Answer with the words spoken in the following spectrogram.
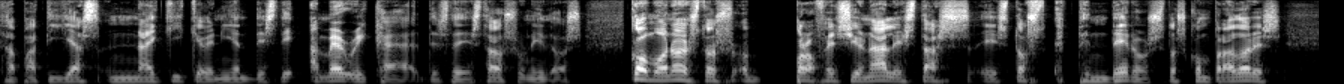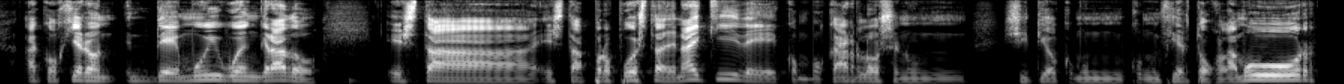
zapatillas Nike que venían desde América, desde Estados Unidos. Como no, estos profesionales, estos tenderos, estos compradores, acogieron de muy buen grado esta, esta propuesta de Nike de convocarlos en un sitio con un, con un cierto glamour,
